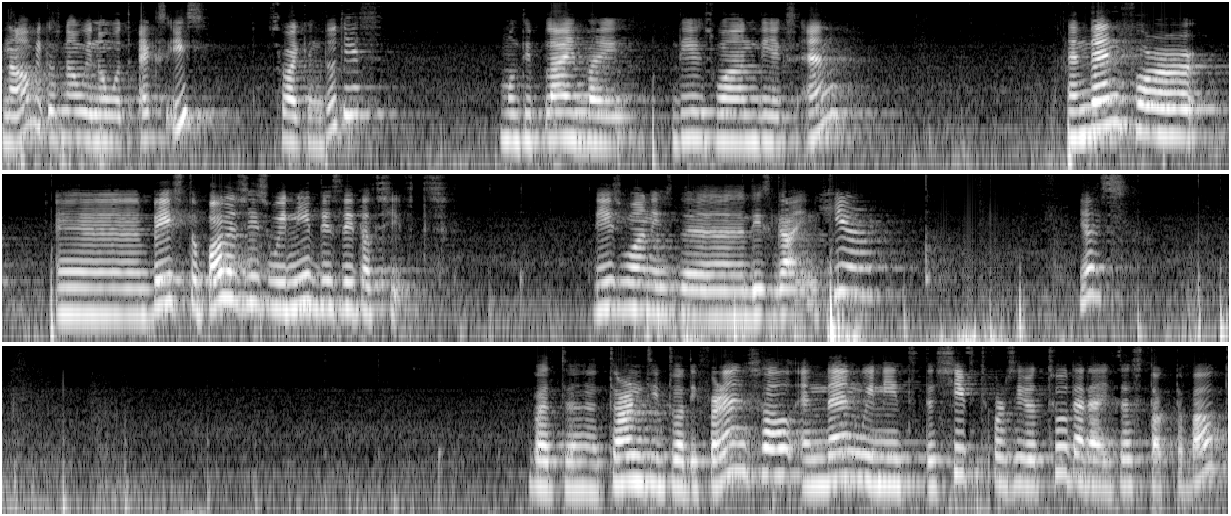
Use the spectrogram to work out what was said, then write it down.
now, because now we know what x is. So I can do this, multiplied by dx1, dxn. And then for uh, base topologies, we need these little shifts. This one is the this guy in here. Yes. But uh, turned into a differential, and then we need the shift for 0, 2 that I just talked about.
